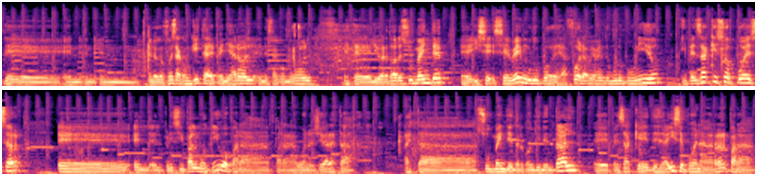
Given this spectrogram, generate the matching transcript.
de, en, lo que fue esa conquista de Peñarol, en esa Comebol este, Libertadores Sub-20. Eh, y se, ve un grupo desde afuera, obviamente un grupo unido. Y pensás que eso puede ser eh, el, principal motivo para, para bueno, llegar a esta, a esta sub-20 intercontinental? ¿Pensás que desde ahí se pueden agarrar para,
